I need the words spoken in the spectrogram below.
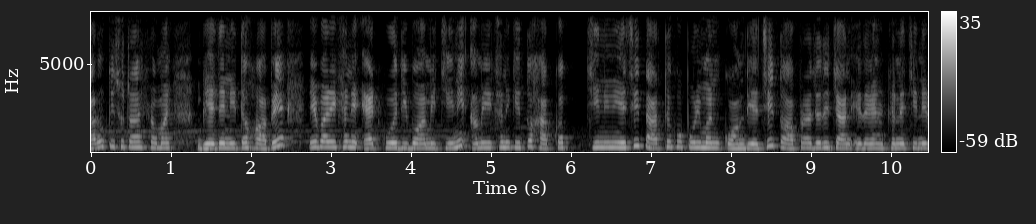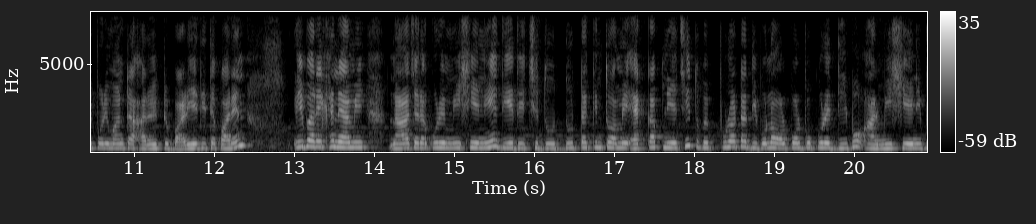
আরও কিছুটা সময় ভেজে নিতে হবে। এবার এখানে অ্যাড করে দিব আমি চিনি। আমি এখানে কিন্তু হাফ কাপ চিনি নিয়েছি, তার থেকেও পরিমাণ কম দিয়েছি। তো আপনারা যদি চান এদের এখানে চিনির পরিমাণটা আরও একটু বাড়িয়ে দিতে পারেন। এবার এখানে আমি নাড়াচাড়া করে মিশিয়ে নিয়ে দিয়ে দিচ্ছি দুধ। দুধটা কিন্তু আমি এক কাপ নিয়েছি, তবে পুরোটা দিব না, অল্প অল্প করে দিব আর মিশিয়ে নিব।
